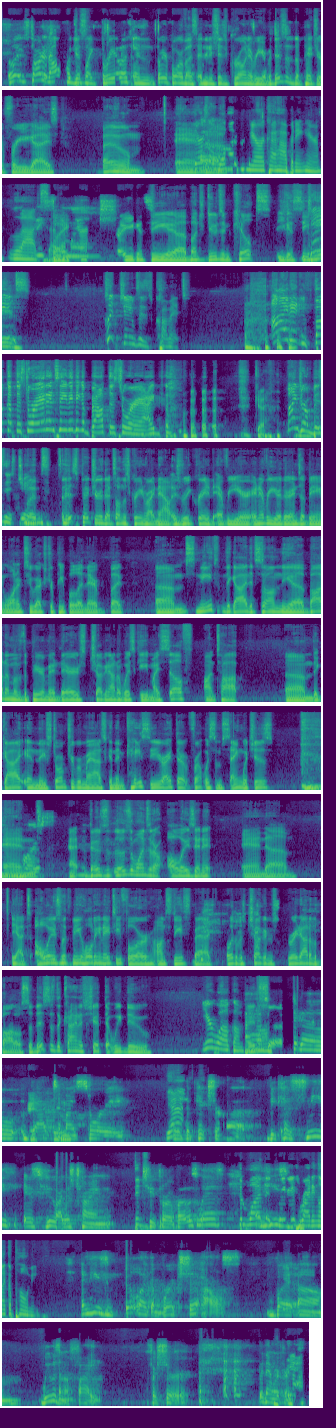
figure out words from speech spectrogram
Well, it started off with just like three of us and three or four of us, and then it's just grown every year. But this is the picture for you guys. Boom. And There's a uh, lot of America happening here. Lots. Of Like- so you can see a bunch of dudes in kilts. You can see James, click James's comment. I didn't fuck up the story. I didn't say anything about the story. I me. Okay. mind your own business, James. But this picture that's on the screen right now is recreated every year, and every year there ends up being one or two extra people in there. But um, Sneath, the guy that's on the uh, bottom of the pyramid, there's chugging out a whiskey. Myself on top, um, the guy in the stormtrooper mask, and then Casey right there up front with some sandwiches. Of And course. uh, those those are the ones that are always in it. And um, yeah, it's always with me holding an AT4 on Sneath's back. Both of us chugging straight out of the bottle. So this is the kind of shit that we do. You're welcome. I It's have uh, to go back to my story yeah. with the picture up because Sneath is who I was trying Did to throw bows with. The one And that he's- riding like a pony. and he's built like a brick shit house. But um, we was in a fight for sure. but now we're friends. Yeah.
